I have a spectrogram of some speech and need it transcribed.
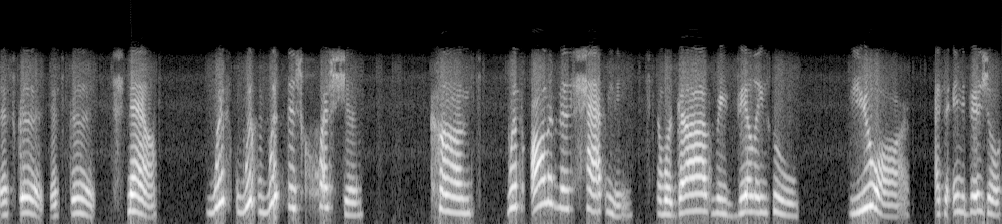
That's good. That's good. Now, with with with this question comes with all of this happening and with God revealing who you are as an individual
